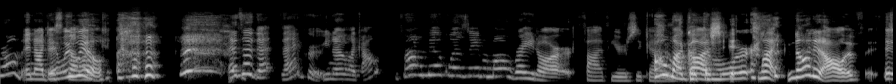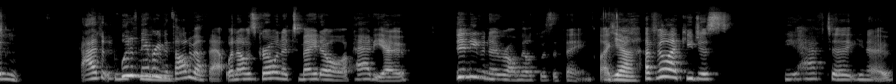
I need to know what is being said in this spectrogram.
raw. And I just we will. like, and so that that grew. You know, like I, raw milk wasn't even on my radar five years ago. Oh my gosh! it- like not at all. If, and I would have never even Mhm. thought about that when I was growing a tomato on a patio. Didn't even know raw milk was a thing. Like yeah, I feel like you just you have to you know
